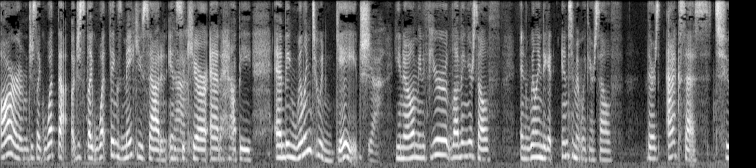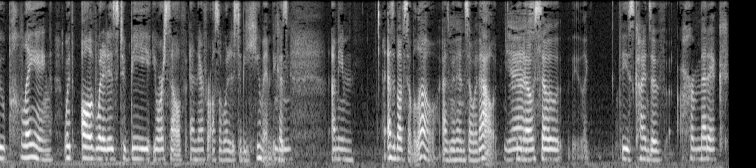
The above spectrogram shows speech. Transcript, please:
are and just like what that just like what things make you sad and insecure and happy and being willing to engage. Yeah. you know i mean if you're loving yourself and willing to get intimate with yourself there's access to playing with all of what it is to be yourself and therefore also what it is to be human because mm-hmm. i mean as above so below as mm-hmm. within so without. Yeah. you know so like these kinds of hermetic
